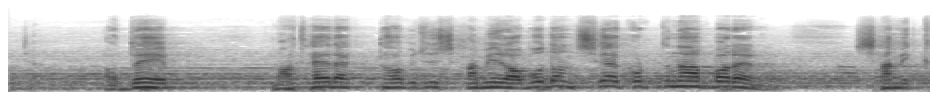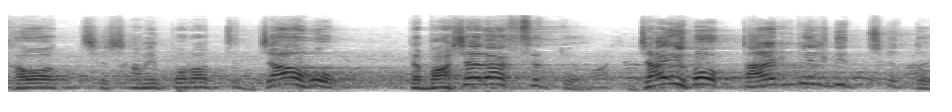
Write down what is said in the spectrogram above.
এটা অতএব মাথায় রাখতে হবে যদি স্বামীর অবদান স্বীকার করতে না পারেন। স্বামী খাওয়াচ্ছে, স্বামী পড়াচ্ছে, যা হোক তা বাসায় রাখছে তো। যাই হোক কারেন্ট বিল দিচ্ছে তো।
